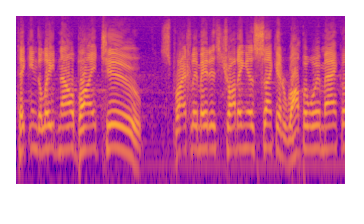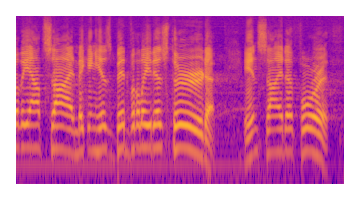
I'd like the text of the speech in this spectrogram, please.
taking the lead now by two. Sprightly Maid his trotting his second. Rompaway Mac on the outside, making his bid for the lead as third. Inside of fourth.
